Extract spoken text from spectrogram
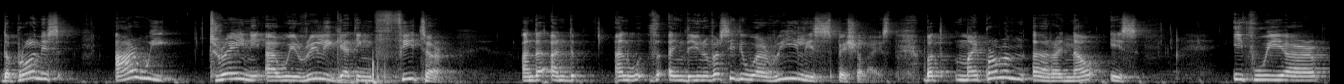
The problem is, are we training? Are we really getting fitter? And and and in the university we are really specialized. But my problem uh, right now is if we are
